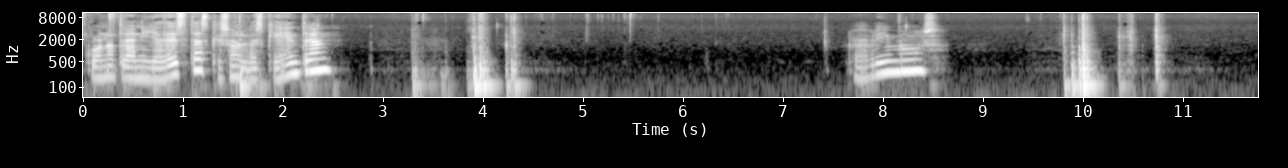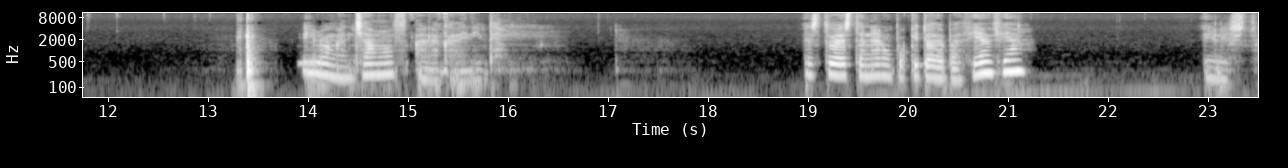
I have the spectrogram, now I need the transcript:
con otra anilla de estas que son las que entran lo abrimos y lo enganchamos a la cadenita esto es tener un poquito de paciencia y listo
